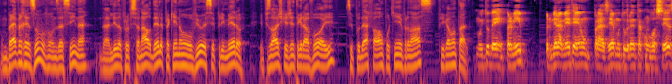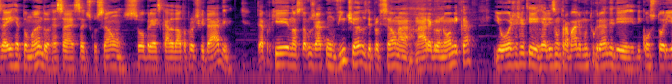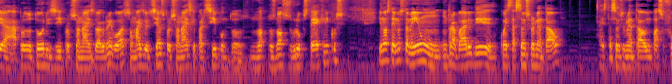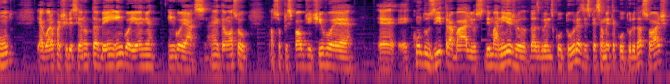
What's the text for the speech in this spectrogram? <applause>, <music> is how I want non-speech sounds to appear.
um breve resumo, vamos dizer assim, né, da lida profissional dele, para quem não ouviu esse primeiro episódio que a gente gravou aí, se puder falar um pouquinho aí para nós, fica à vontade. Muito bem. Para mim, primeiramente é um prazer muito grande estar com vocês aí retomando essa, essa discussão sobre a escala da alta produtividade, até porque nós estamos já com 20 anos de profissão na, na área agronômica e hoje a gente realiza um trabalho muito grande de, de consultoria a produtores e profissionais do agronegócio. São mais de 800 profissionais que participam do, dos nossos grupos técnicos. E nós temos também um, um trabalho de, com a estação experimental, a estação experimental em Passo Fundo, e agora a partir desse ano também em Goiânia, em Goiás. Né? Então, nosso, nosso principal objetivo é, é, é, conduzir trabalhos de manejo das grandes culturas, especialmente a cultura da soja,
